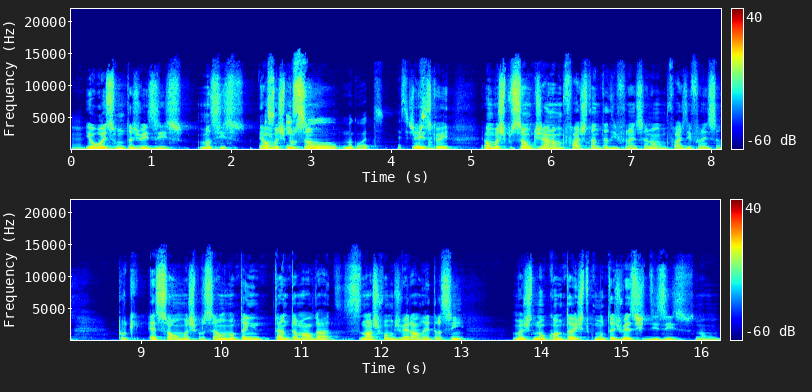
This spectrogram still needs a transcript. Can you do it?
Hum. Eu ouço muitas vezes isso, mas isso é uma expressão. Isso magoa-te? É isso que eu É uma expressão que já não me faz tanta diferença, não me faz diferença porque é só uma expressão, não tem tanta maldade. Se nós formos ver a letra, sim, mas no contexto que muitas vezes diz isso, não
